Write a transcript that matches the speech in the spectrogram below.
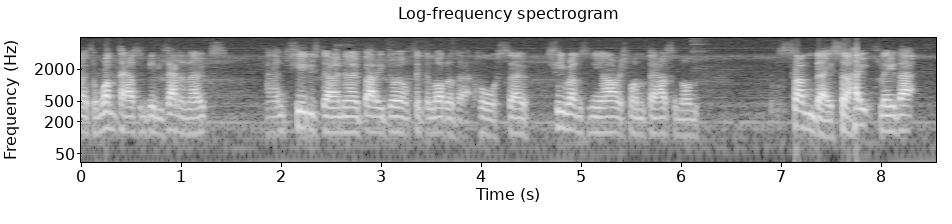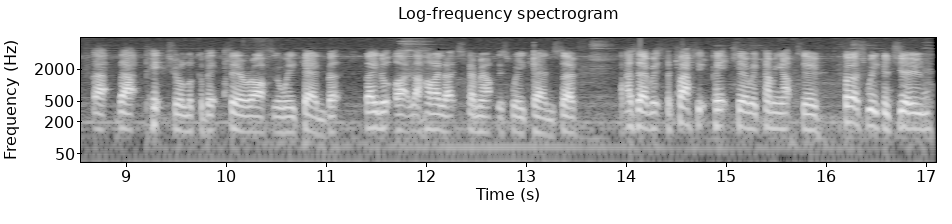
both a 1,000 guineas and an Oaks. And Tuesday, I know Ballydoyle think a lot of that horse, so she runs in the Irish 1000 on Sunday. So hopefully that, that, that picture will look a bit clearer after the weekend. But they look like the highlights coming up this weekend. So as ever, it's the classic picture. We're coming up to first week of June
